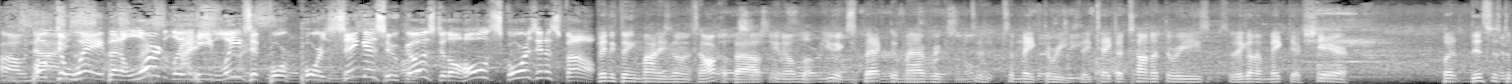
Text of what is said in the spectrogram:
Oh, Booked nice. away, but alertly Nice, he nice, leaves it for Porzingis, who goes to the hole, scores in his foul. If anything Monty's going to talk about, you know, look, you expect the Mavericks to, to make threes. They take a ton of threes, so they're going to make their share. But this is the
